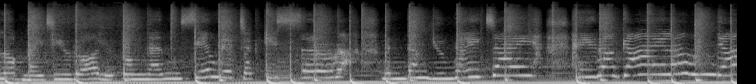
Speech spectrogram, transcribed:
โลกใหม่ที่รออยู่ตรงนั้น เสียงเรียกจากอิสระ มันดังอยู่ในใจ ให้ร่างกายและวิญญาณ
